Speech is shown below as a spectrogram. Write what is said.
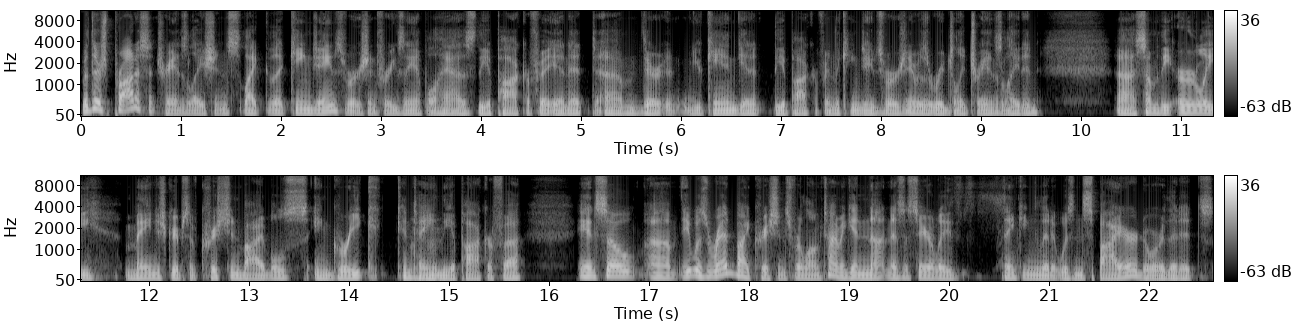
But there's Protestant translations, like the King James Version, for example, has the Apocrypha in it. Um, there, you can get it, the Apocrypha in the King James Version. It was originally translated. Uh, some of the early manuscripts of Christian Bibles in Greek contain the Apocrypha. And so um, it was read by Christians for a long time. Again, not necessarily thinking that it was inspired or that it's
